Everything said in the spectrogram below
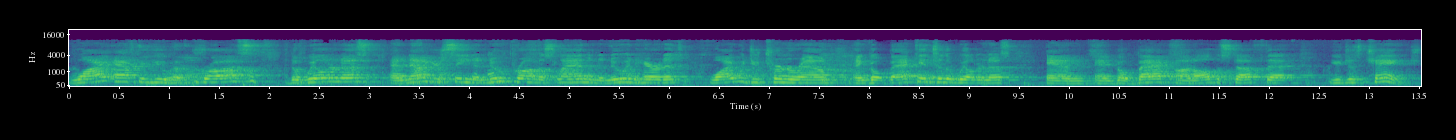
Why after you have crossed the wilderness and now you're seeing a new promised land and a new inheritance, why would you turn around and go back into the wilderness and, and go back on all the stuff that you just changed?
